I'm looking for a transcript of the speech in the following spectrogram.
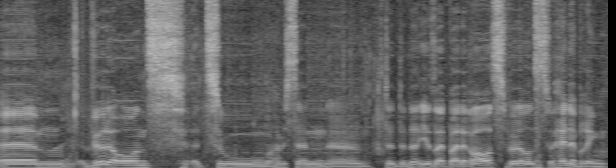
Ähm, würde uns zu, habe ich denn, äh, ihr seid beide raus, würde uns zu Henne bringen.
